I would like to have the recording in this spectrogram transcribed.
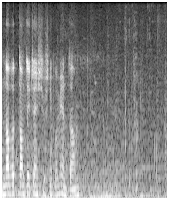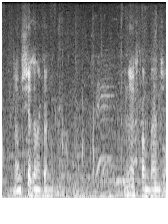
Nawet tamtej części już nie pamiętam. No już siedzę na koniu. Niech pan będzie.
